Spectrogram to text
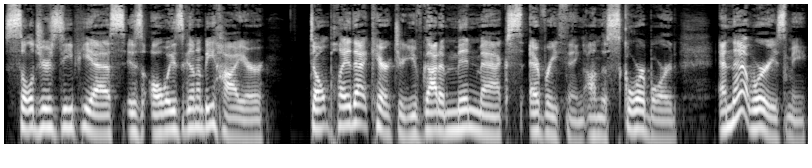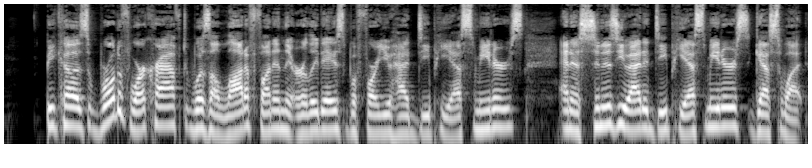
Soldier's DPS is always going to be higher. Don't play that character. You've got to min max everything on the scoreboard. And that worries me because World of Warcraft was a lot of fun in the early days before you had DPS meters. And as soon as you added DPS meters, guess what?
